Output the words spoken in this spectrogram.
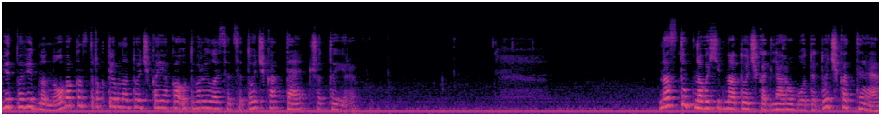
Відповідно, нова конструктивна точка, яка утворилася, це точка Т4. Наступна вихідна точка для роботи точка Т.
